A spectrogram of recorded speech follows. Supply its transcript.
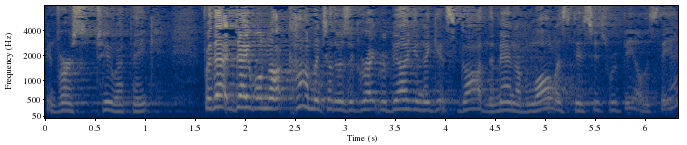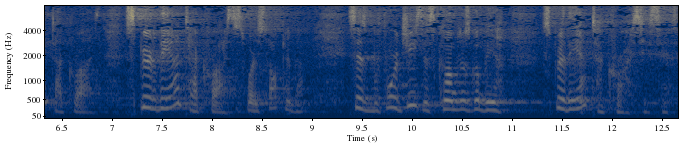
in verse 2, I think. For that day will not come until there's a great rebellion against God. The man of lawlessness is revealed. It's the Antichrist. Spirit of the Antichrist is what he's talking about. He says, before Jesus comes, there's going to be a spirit of the Antichrist, he says.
